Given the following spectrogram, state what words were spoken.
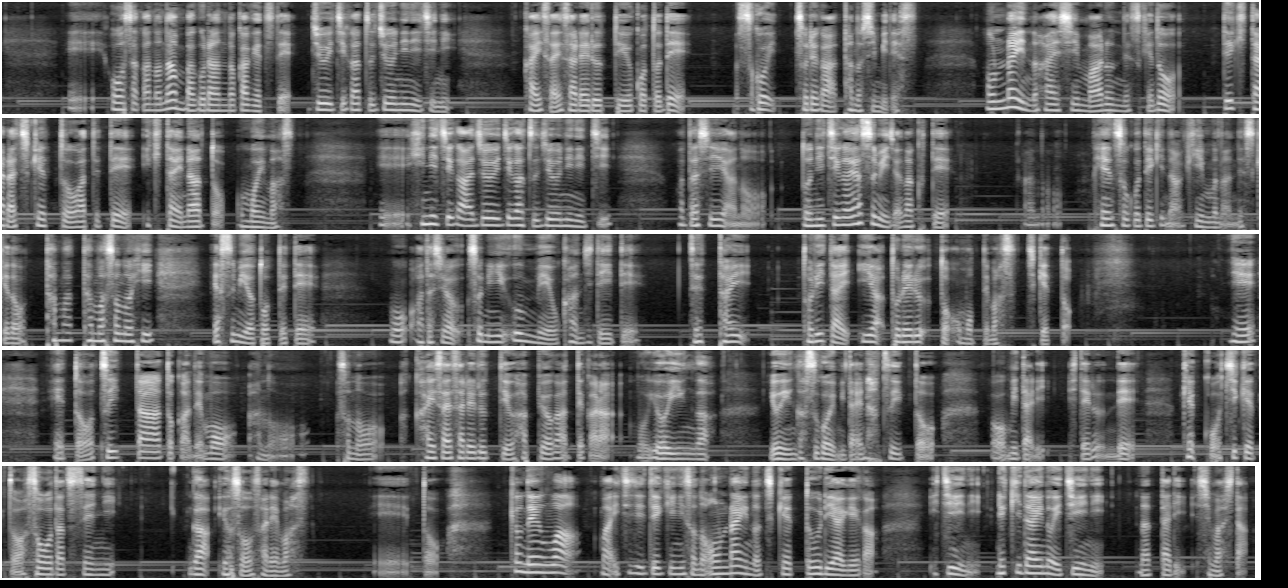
えー大阪のナンバグランド花月で11月12日に開催されるっていうことで、すごいそれが楽しみです。オンラインの配信もあるんですけど、できたらチケットを当てて行きたいなと思います。えー日にちが11月12日。私、あの、土日が休みじゃなくて、あの、変則的な勤務なんですけど、たまたまその日、休みを取ってて、もう私はそれに運命を感じていて、絶対取りたい、いや、取れると思ってます、チケット。で、えっと、ツイッターとかでも、あの、その、開催されるっていう発表があってから、もう余韻が、余韻がすごいみたいなツイートを見たりしてるんで、結構チケットは争奪戦に、が予想されます。えっ、と、去年は、まあ一時的にそのオンラインのチケット売り上げが1位に、歴代の1位になったりしました。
